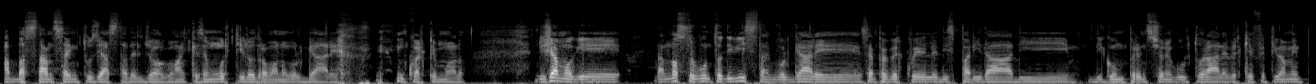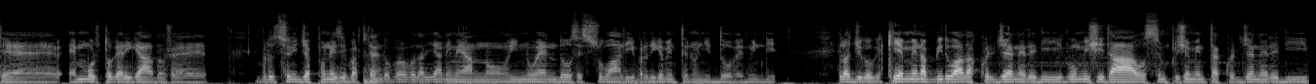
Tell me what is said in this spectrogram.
abbastanza entusiasta del gioco, anche se molti lo trovano volgare in qualche modo. Diciamo che dal nostro punto di vista è volgare sempre per quelle disparità di, di comprensione culturale, perché effettivamente è, è molto caricato, cioè le produzioni giapponesi partendo proprio dagli anime hanno innuendo sessuali praticamente in ogni dove, quindi è logico che chi è meno abituato a quel genere di comicità o semplicemente a quel genere di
